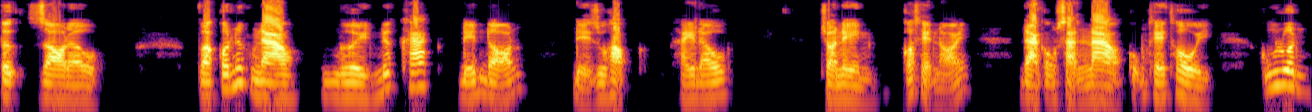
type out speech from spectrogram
tự do đâu, và có nước nào người nước khác đến đón để du học hay đâu. Cho nên có thể nói Đảng Cộng sản nào cũng thế thôi, cũng luôn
